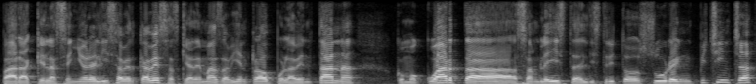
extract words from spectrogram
para que la señora Elizabeth Cabezas, que además había entrado por la ventana como cuarta asambleísta del Distrito Sur en Pichincha,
